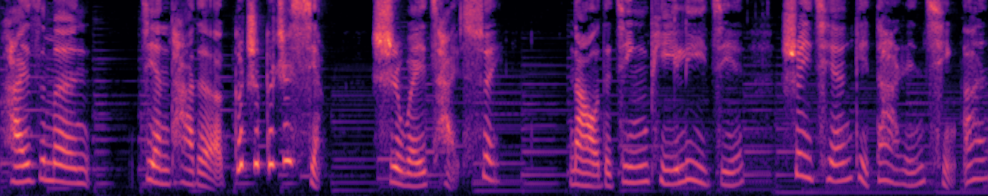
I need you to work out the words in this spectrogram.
孩子们践踏的咯吱咯吱响，视为踩碎，闹得精疲力竭。睡前给大人请安，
